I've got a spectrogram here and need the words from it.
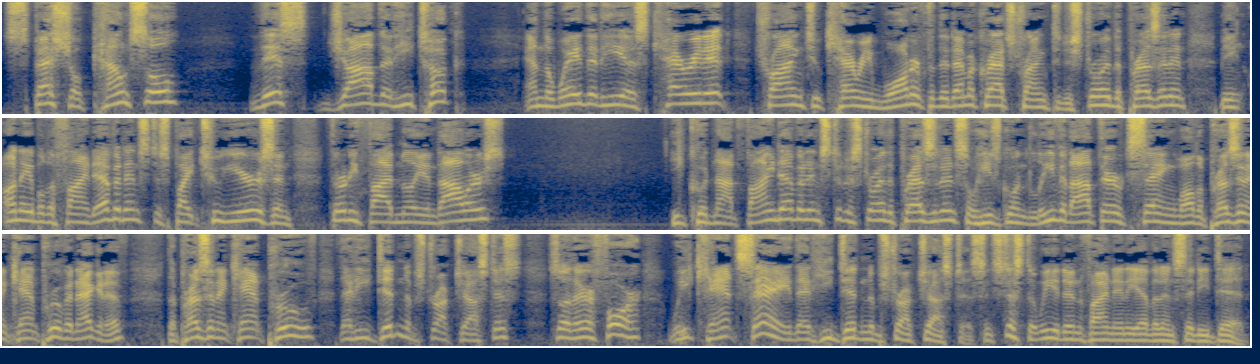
Special counsel, this job that he took, and the way that he has carried it, trying to carry water for the Democrats, trying to destroy the president, being unable to find evidence despite two years and $35 million. He could not find evidence to destroy the president, so he's going to leave it out there saying, well, the president can't prove a negative. The president can't prove that he didn't obstruct justice. So therefore, we can't say that he didn't obstruct justice. It's just that we didn't find any evidence that he did.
